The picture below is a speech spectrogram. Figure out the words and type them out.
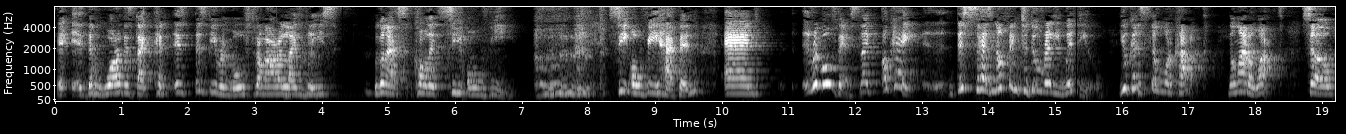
It, it, the word is like, can is this be removed from our mm-hmm. life, please? We're gonna call it COV. COV happened, and remove this. Like, okay, this has nothing to do really with you. You can still work out no matter what. So,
